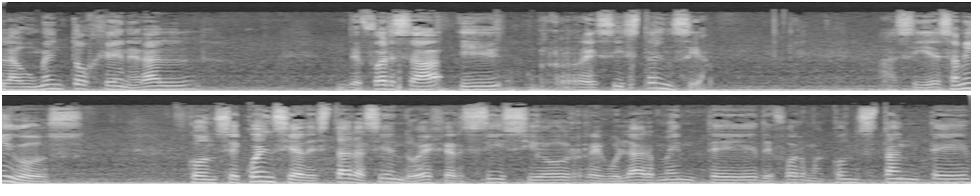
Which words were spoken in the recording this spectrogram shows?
el aumento general de fuerza y resistencia. Así es amigos, consecuencia de estar haciendo ejercicio regularmente, de forma constante,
